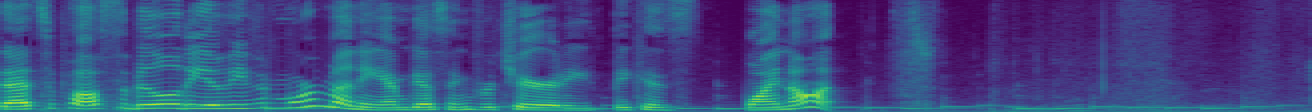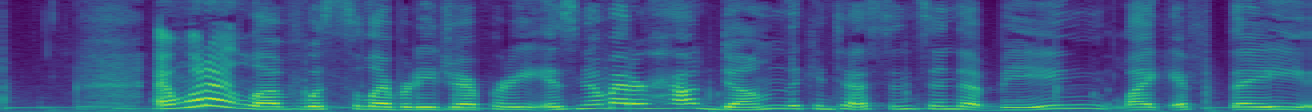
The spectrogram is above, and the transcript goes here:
that's a possibility of even more money, I'm guessing, for charity, because why not? And what I love with Celebrity Jeopardy is no matter how dumb the contestants end up being, like if they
